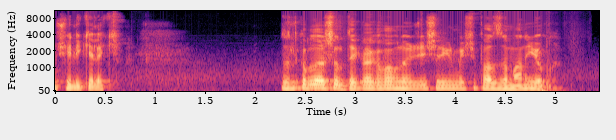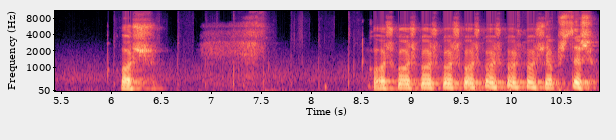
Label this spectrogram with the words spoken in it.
O çelik yelek. Zırhlı kapılar açıldı. Tekrar kapamadan önce içeri girmek için fazla zamanı yok. Koş. Koş koş koş koş koş koş koş koş yapıştır.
